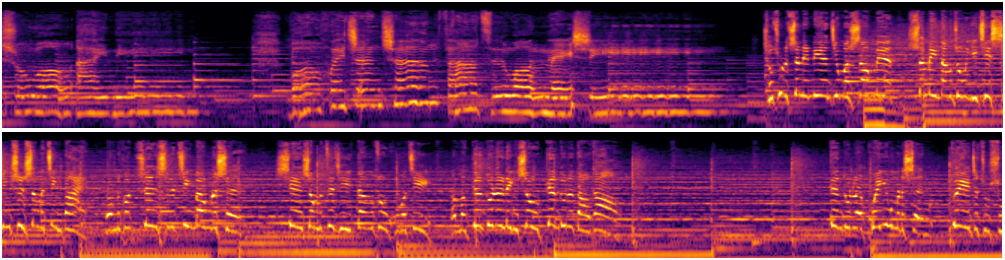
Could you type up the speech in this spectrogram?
说我爱你，我会真诚发自我内心。求出了圣灵炼净我们上面生命当中一切形式上的敬拜，让我们能够真实的敬拜我们的神，献上我们自己当作活祭，让我们更多的领受，更多的祷告，更多的回应我们的神，对着主说。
